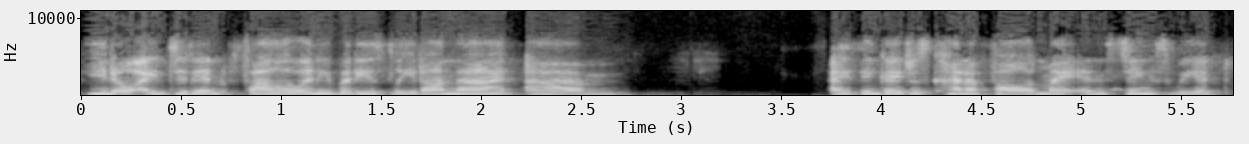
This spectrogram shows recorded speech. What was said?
You know, I didn't follow anybody's lead on that. Um, I think I just kind of followed my instincts. We had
